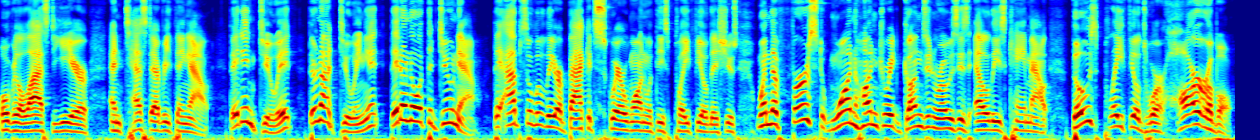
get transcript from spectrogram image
over the last year and test everything out? They didn't do it. They're not doing it. They don't know what to do now. They absolutely are back at square one with these playfield issues. When the first 100 Guns N' Roses LEs came out, those playfields were horrible.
